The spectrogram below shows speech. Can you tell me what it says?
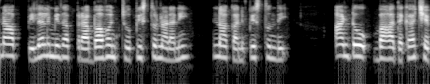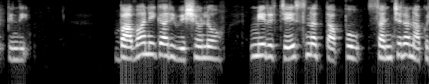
నా పిల్లల మీద ప్రభావం చూపిస్తున్నాడని నాకు అనిపిస్తుంది అంటూ బాధగా చెప్పింది. భవానీ గారి విషయంలో మీరు చేసిన తప్పు సంజన నాకు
